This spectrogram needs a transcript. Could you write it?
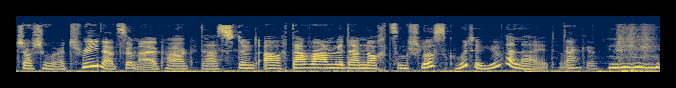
Joshua Tree Nationalpark. Das stimmt auch. Da waren wir dann noch zum Schluss. Gute Überleitung. Danke.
